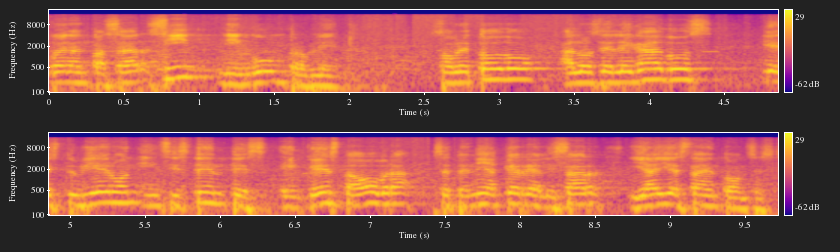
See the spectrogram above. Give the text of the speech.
puedan pasar sin ningún problema. Sobre todo a los delegados que estuvieron insistentes en que esta obra se tenía que realizar y ahí está entonces.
